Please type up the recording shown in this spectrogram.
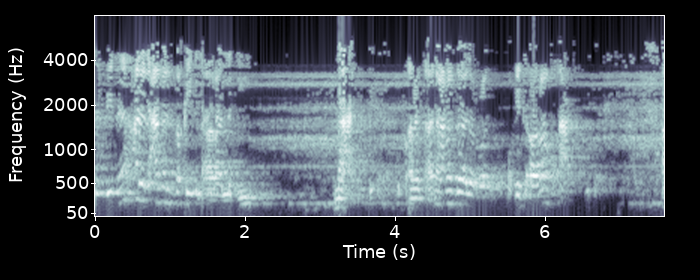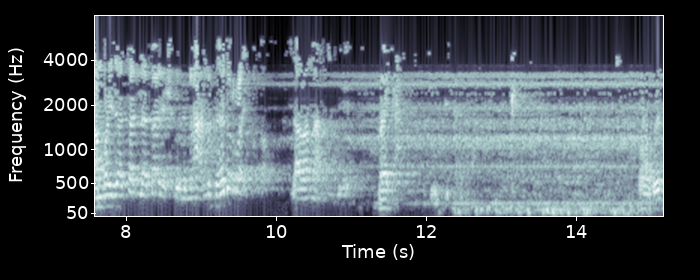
البناء على العمل بقية الآراء التي نعمل بها. أنا الآن أعمل بهذا الرأي بقية الآراء ما أعمل بها. أما إذا كان لا ما يشمل أن أعمل بهذا الرأي فقط لا ما أعمل بها. ما يتحقق واضح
